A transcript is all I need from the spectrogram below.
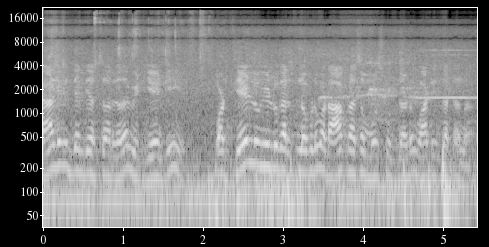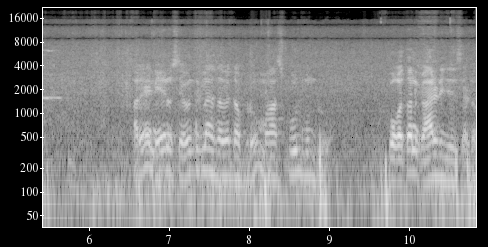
గాడి విద్యలు చేస్తున్నారు కదా వీటికి ఏంటి? వాడు తేళ్ళు వీళ్ళు కలుపుతున్నప్పుడు వాడు ఆకు రసం మూసుకుంటున్నాడు వాట్ అన్న. అరే నేను సెవెంత్ క్లాస్ చదివేటప్పుడు మా స్కూల్ ముందు ఒక అతను గారడి చేశాడు.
